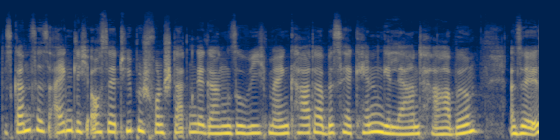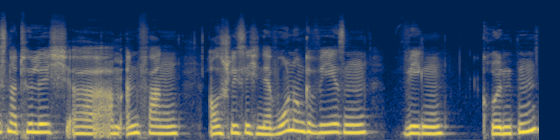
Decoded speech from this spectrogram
Das Ganze ist eigentlich auch sehr typisch vonstatten gegangen, so wie ich meinen Kater bisher kennengelernt habe. Also er ist natürlich äh, am Anfang ausschließlich in der Wohnung gewesen, wegen Gründen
